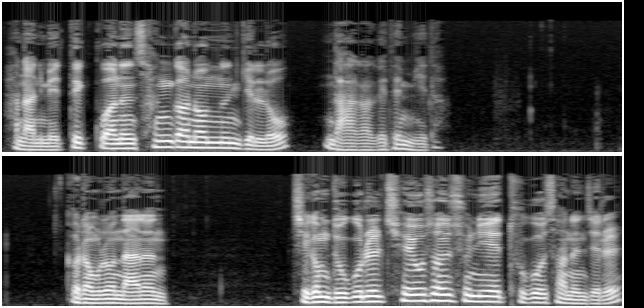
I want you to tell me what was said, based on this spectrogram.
하나님의 뜻과는 상관없는 길로 나아가게 됩니다. 그러므로 나는 지금 누구를 최우선 순위에 두고 사는지를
